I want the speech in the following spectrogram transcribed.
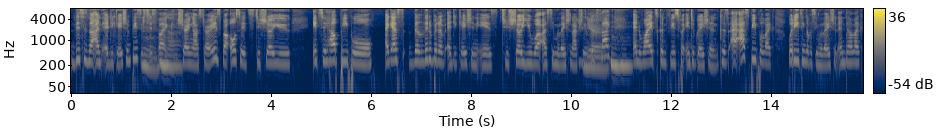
this is not an education piece. It's just like No. sharing our stories, but also it's to show you it's to help people I guess the little bit of education is to show you what assimilation actually looks like Mm-hmm. and why it's confused for integration. Because I ask people like, "What do you think of assimilation?" and they're like,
